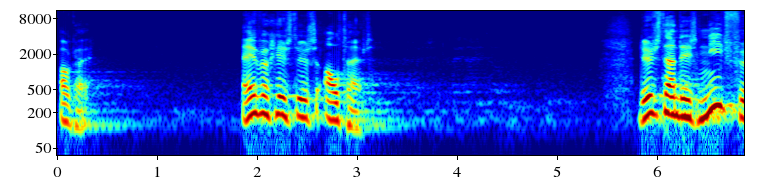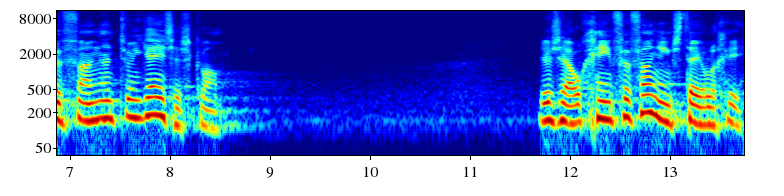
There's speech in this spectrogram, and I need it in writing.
Oké. Eeuwig is dus altijd. Dus dat is niet vervangen toen Jezus kwam. Dus ook geen vervangingstheologie.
